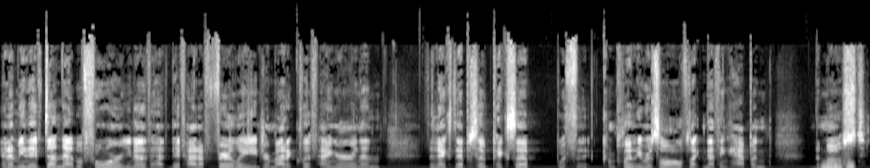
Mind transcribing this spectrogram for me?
And I mean, they've done that before. You know, they've had, a fairly dramatic cliffhanger, and then the next episode picks up with it completely resolved, like nothing happened. The Mhm. most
